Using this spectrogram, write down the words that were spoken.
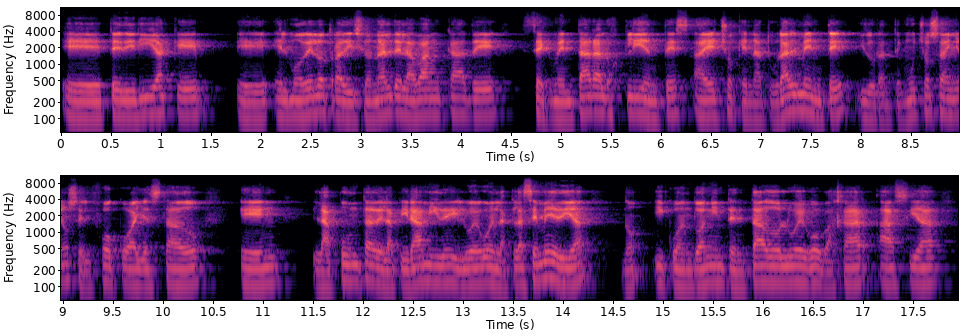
eh, te diría que eh, el modelo tradicional de la banca de segmentar a los clientes ha hecho que naturalmente y durante muchos años el foco haya estado en la punta de la pirámide y luego en la clase media, ¿no? Y cuando han intentado luego bajar hacia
